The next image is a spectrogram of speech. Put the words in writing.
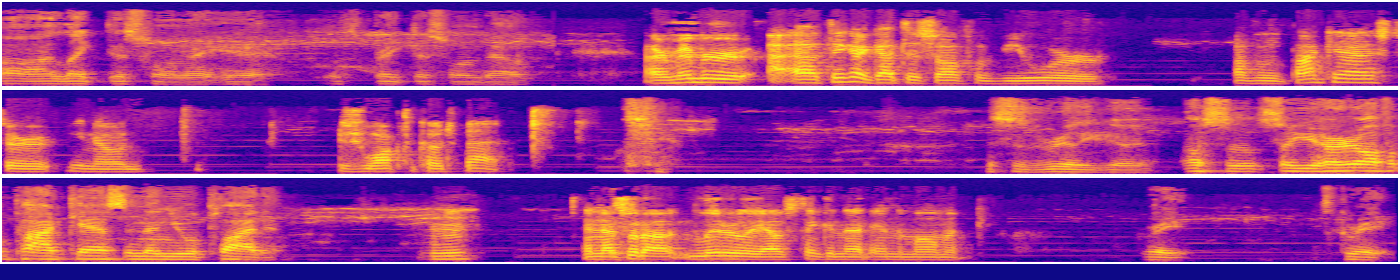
Oh, I like this one right here. Let's break this one down. I remember. I think I got this off of your, off of a podcast, or you know, just walk the coach back. This is really good. Oh, so, so you heard it off a podcast and then you applied it. And that's what I literally I was thinking that in the moment. Great. It's great.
